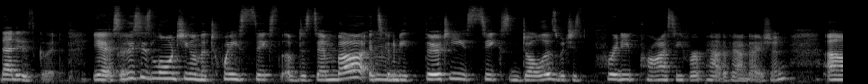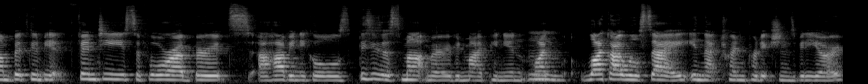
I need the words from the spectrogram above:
that is good. Yeah, so this is launching on the 26th of December. It's Mm. going to be $36, which is pretty pricey for a powder foundation. Um, but it's going to be at Fenty, Sephora, Boots, uh, Harvey Nichols. This is a smart move, in my opinion. Like, Mm. like I will say in that trend predictions video,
